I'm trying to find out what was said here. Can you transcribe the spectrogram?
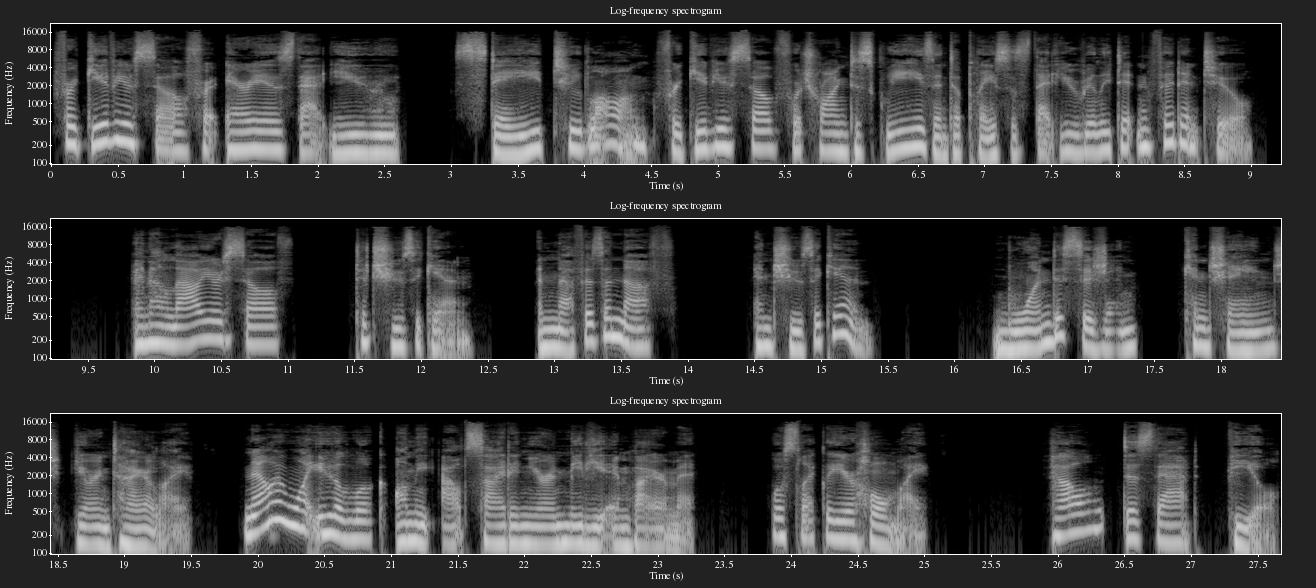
Forgive yourself for areas that you stayed too long. Forgive yourself for trying to squeeze into places that you really didn't fit into and allow yourself to choose again. Enough is enough and choose again. One decision can change your entire life. Now I want you to look on the outside in your immediate environment, most likely your home life. How does that feel?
